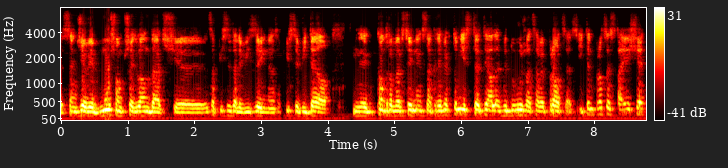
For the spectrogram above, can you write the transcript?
y, sędziowie muszą przeglądać y, zapisy telewizyjne, zapisy wideo y, kontrowersyjnych zagrywek, to niestety, ale wydłuża cały proces. I ten proces staje się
